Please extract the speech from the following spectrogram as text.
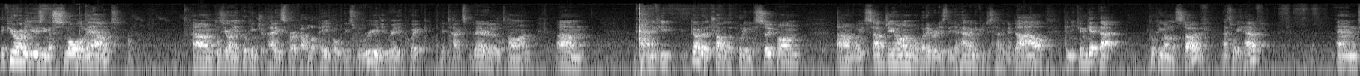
if you're only using a small amount, because um, you're only cooking chapatis for a couple of people, it's really, really quick. It takes very little time. Um, and if you go to the trouble of putting your soup on, um, or your sabji on, or whatever it is that you're having, if you're just having a dal, then you can get that cooking on the stove, as we have, and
